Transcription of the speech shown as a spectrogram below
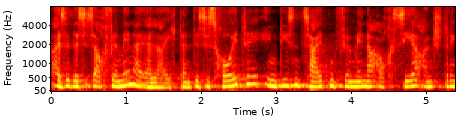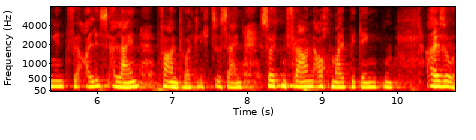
also das ist auch für Männer erleichternd. Das ist heute in diesen Zeiten für Männer auch sehr anstrengend, für alles allein verantwortlich zu sein. Sollten Frauen auch mal bedenken. Also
